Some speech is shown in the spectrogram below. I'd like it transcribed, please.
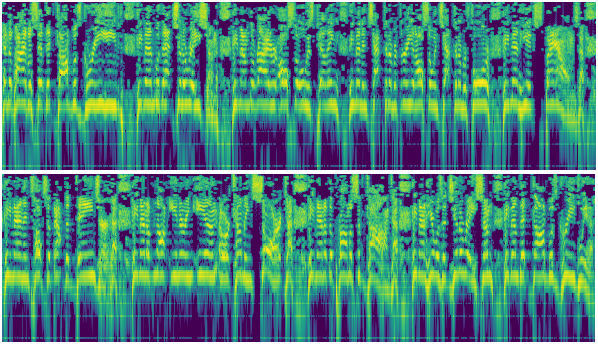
And the Bible said that God was grieved, amen, with that generation. Amen. The writer also is telling, amen, in chapter number three and also in chapter number four, amen, he expounds, amen, and talks about the danger, amen, of not entering in or coming short, amen, of the promise of God. Amen. Here was a generation, amen, that God was grieved with.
